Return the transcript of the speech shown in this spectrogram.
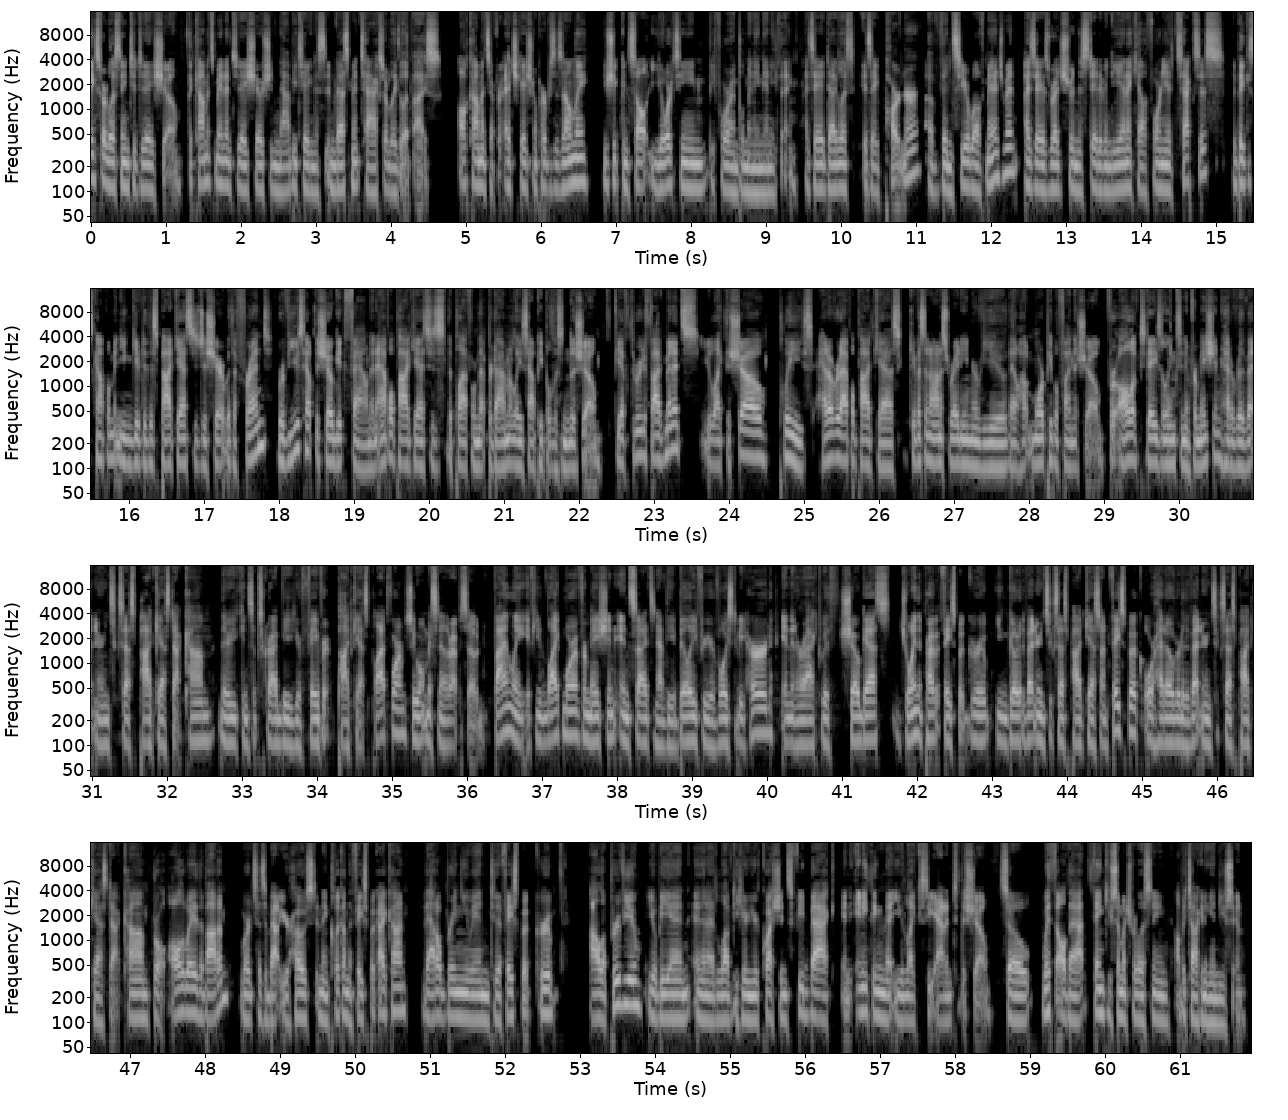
Thanks for listening to today's show. The comments made on today's show should not be taken as investment, tax, or legal advice. All comments are for educational purposes only. You should consult your team before implementing anything. Isaiah Douglas is a partner of Vincere Wealth Management. Isaiah is registered in the state of Indiana, California, Texas. The biggest compliment you can give to this podcast is to share it with a friend. Reviews help the show get found, and Apple Podcasts is the platform that predominantly is how people listen to the show. If you have three to five minutes, you like the show, please head over to Apple Podcasts, give us an honest rating and review. That'll help more people find the show. For all of today's links and information, head over to veterinariansuccesspodcast.com. There you can subscribe via your favorite podcast platform so you won't miss another episode. Finally, if you'd like more information, insights, and have the ability for your voice to be heard and interact with show guests, join the private Facebook group. You can go to the Veterinary Success Podcast on Facebook or head over to the veterinariansuccesspodcast.com. Scroll all the way to the bottom where it says about your host and then click on the Facebook icon. That'll bring you into the Facebook group. I'll approve you, you'll be in, and then I'd love to hear your questions, feedback, and anything that you'd like to see added to the show. So, with all that, thank you so much for listening. I'll be talking again to you soon.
